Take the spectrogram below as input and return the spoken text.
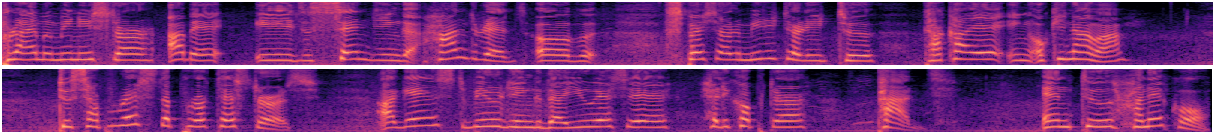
Prime Minister Abe is sending hundreds of special military to Takae in Okinawa to suppress the protesters against building the USA helicopter pad and to Henoko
